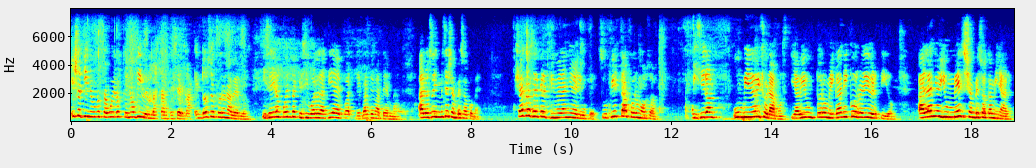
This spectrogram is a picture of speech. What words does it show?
Ella tiene unos abuelos que no viven bastante cerca, entonces fueron a verlo y se dieron cuenta que es igual a la tía de, de parte materna. A los seis meses ya empezó a comer. Ya se acerca el primer año de Lupe. Su fiesta fue hermosa. Hicieron un video y lloramos, y había un toro mecánico re divertido. Al año y un mes ya empezó a caminar.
